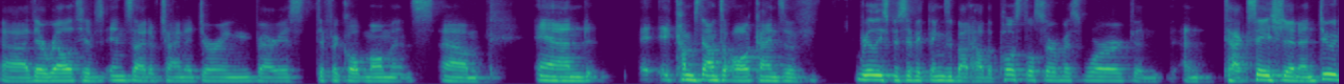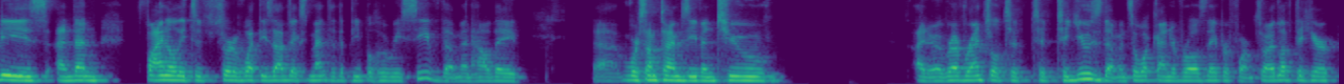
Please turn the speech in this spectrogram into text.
uh, their relatives inside of China during various difficult moments, um, and it, it comes down to all kinds of really specific things about how the postal service worked and and taxation and duties and then finally to sort of what these objects meant to the people who received them and how they uh, were sometimes even too I don't know reverential to to to use them and so what kind of roles they performed so I'd love to hear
